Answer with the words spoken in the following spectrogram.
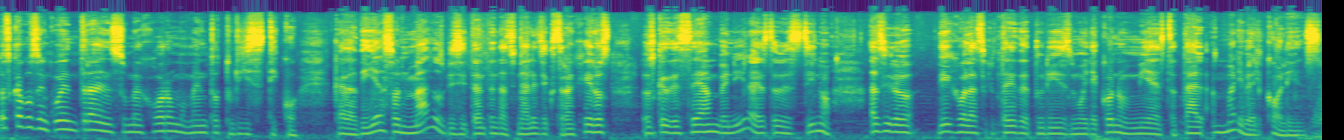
Los Cabos se encuentra en su mejor momento turístico. Cada día son más los visitantes nacionales y extranjeros los que desean venir a este destino. Así lo dijo la secretaria de Turismo y Economía Estatal, Maribel Collins.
